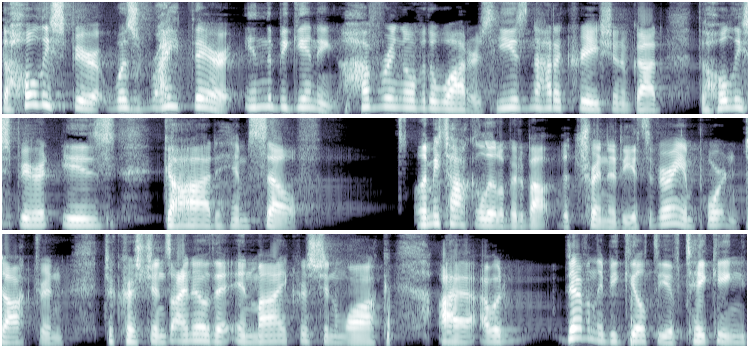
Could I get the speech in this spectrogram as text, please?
the Holy Spirit, was right there in the beginning, hovering over the waters. He is not a creation of God. The Holy Spirit is God Himself. Let me talk a little bit about the Trinity. It's a very important doctrine to Christians. I know that in my Christian walk, I, I would definitely be guilty of taking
